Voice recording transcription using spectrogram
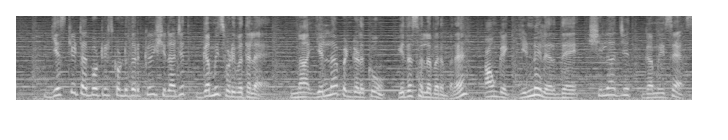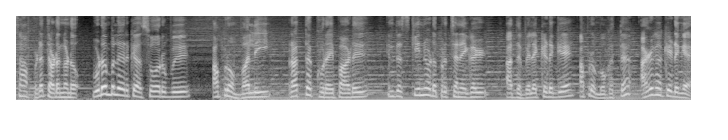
எஸ்கே டர்போட்ரிஸ் கொண்டதற்கு ஷிலாஜித் கமிஸ் வடிவத்துல. நான் எல்லா பெண்களுக்கும் இத சொல்ல விரும்புறேன். அவங்க இன்னையில இருந்தே ஷிலாஜித் கமிஸ சாப்பிட தொடங்கணும். உடம்புல இருக்க சோர்வு அப்புறம் வலி ரத்த குறைபாடு இந்த ஸ்கின்னோட பிரச்சனைகள் அதை விலக்கிடுங்க அப்புறம் முகத்தை அழகாக்கிடுங்க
